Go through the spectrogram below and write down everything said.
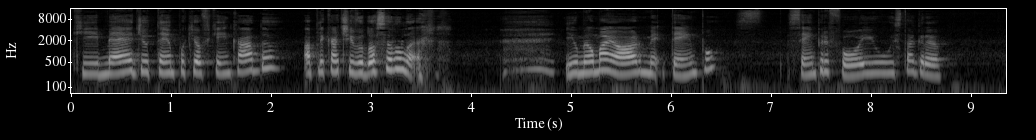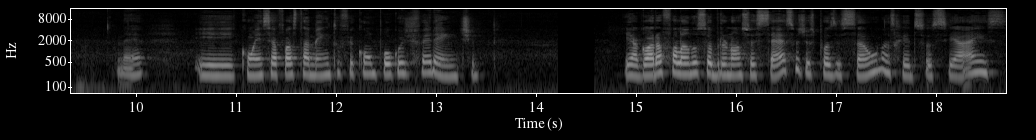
que mede o tempo que eu fiquei em cada aplicativo do celular. E o meu maior tempo sempre foi o Instagram né? E com esse afastamento ficou um pouco diferente. E agora falando sobre o nosso excesso de exposição nas redes sociais,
